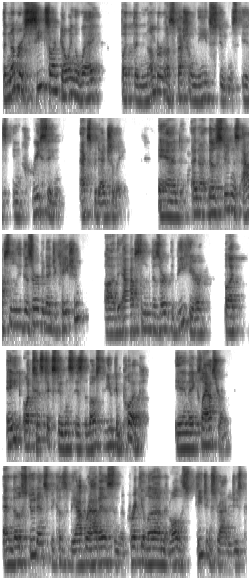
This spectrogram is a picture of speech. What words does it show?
The number of seats aren't going away, but the number of special needs students is increasing exponentially. And, and uh, those students absolutely deserve an education. Uh, they absolutely deserve to be here, but eight autistic students is the most you can put in a classroom. And those students, because of the apparatus and the curriculum and all the teaching strategies,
